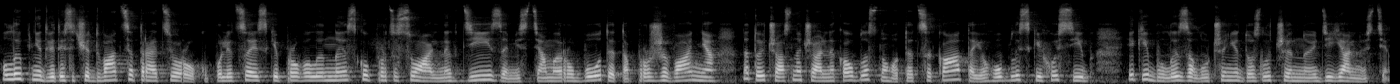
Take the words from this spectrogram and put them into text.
У липні 2023 року поліцейські провели низку процесуальних дій за місцями роботи та проживання на той час начальника обласного ТЦК та його близьких осіб, які були залучені до злочинної діяльності.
